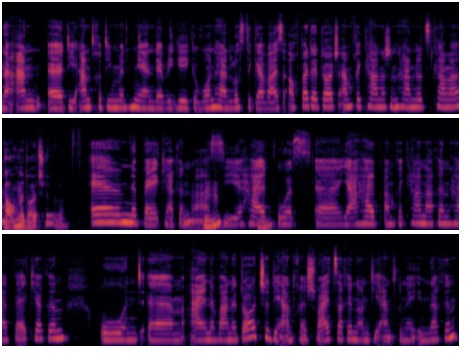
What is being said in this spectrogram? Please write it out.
An, äh, die andere, die mit mir in der WG gewohnt hat, lustigerweise auch bei der Deutsch-Amerikanischen Handelskammer. War auch eine Deutsche, oder? Ähm, eine Belgierin war Mhm. sie, halb US, äh, ja, halb Amerikanerin, halb Belgierin. Und ähm, eine war eine Deutsche, die andere Schweizerin und die andere eine Inderin.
